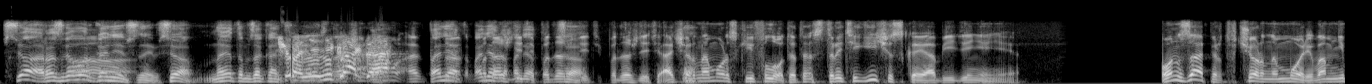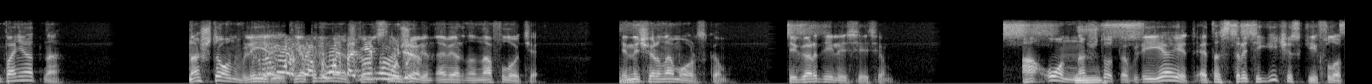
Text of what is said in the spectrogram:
Все, разговор А-а-а. конечный. Все, на этом заканчиваем. Что, никак, да? А, понятно, понятно, подождите, понятно. Подождите, Все. подождите. А Черноморский флот – это стратегическое объединение? Он заперт в Черном море. Вам непонятно? На что он влияет? Я понимаю, что вы служили, наверное, на флоте и на Черноморском и гордились этим. А он на что-то влияет? Это стратегический флот.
